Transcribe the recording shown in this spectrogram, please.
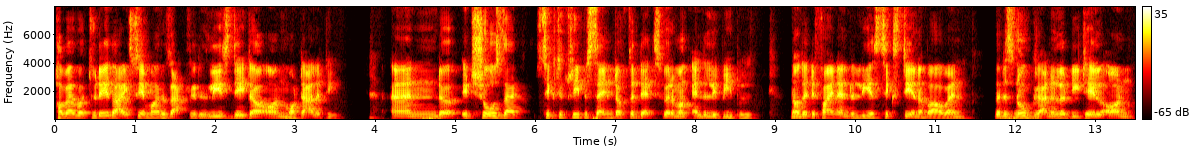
However, today the ICMR has actually released data on mortality. And uh, it shows that 63% of the deaths were among elderly people. Now, they define elderly as 60 and above, and there is no granular detail on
